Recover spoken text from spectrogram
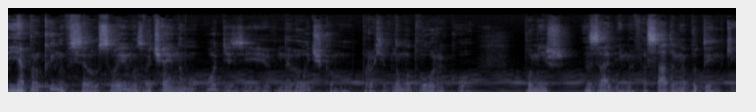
Я прокинувся у своєму звичайному одязі в невеличкому прохідному дворику поміж задніми фасадами будинків.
